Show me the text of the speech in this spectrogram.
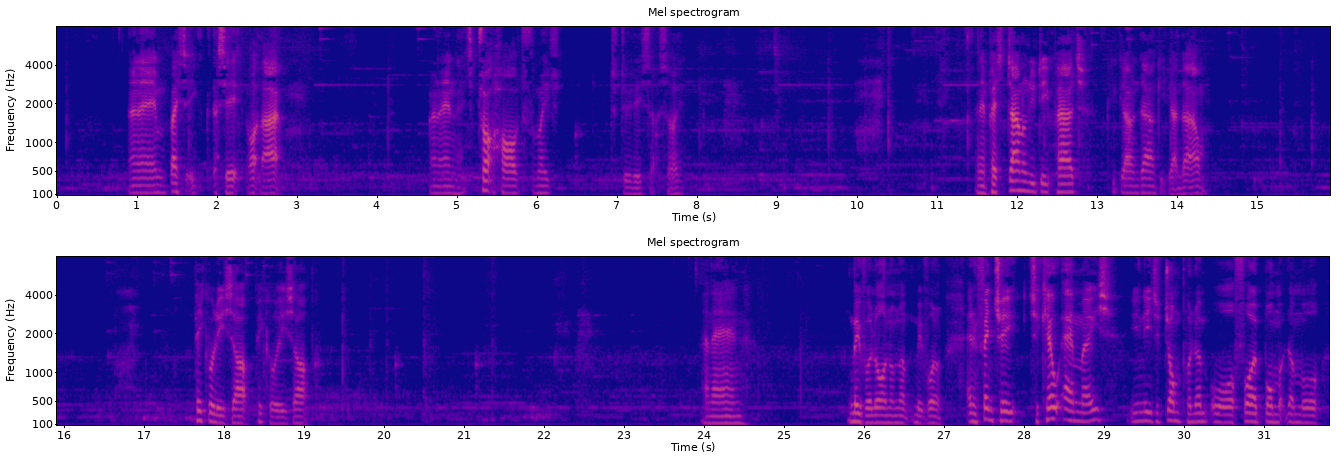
and then basically that's it like that and then it's quite hard for me to do this that side and then press down on your d-pad keep going down keep going down pick all these up pick all these up. And then move along move on and eventually to kill enemies you need to jump on them or throw a bomb at them or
